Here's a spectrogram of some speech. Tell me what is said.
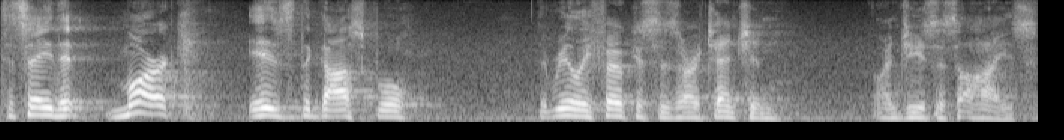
to say that Mark is the gospel that really focuses our attention on Jesus' eyes.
